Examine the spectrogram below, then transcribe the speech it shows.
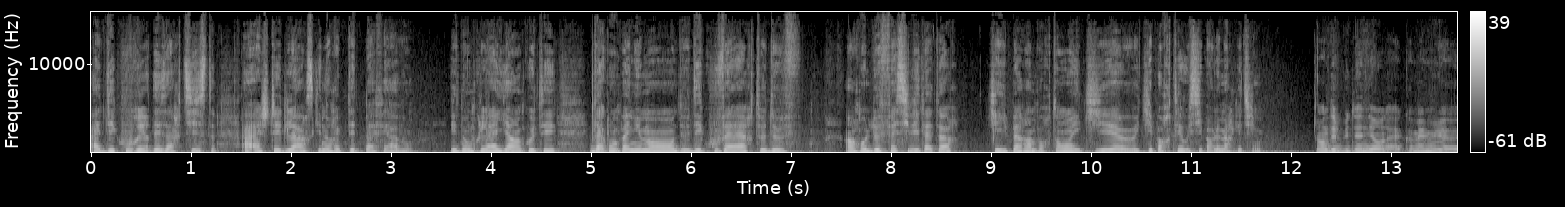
à découvrir des artistes, à acheter de l'art, ce qu'ils n'auraient peut-être pas fait avant. Et donc là, il y a un côté d'accompagnement, de découverte, de un rôle de facilitateur qui est hyper important et qui est, euh, qui est porté aussi par le marketing. En début d'année, on a quand même eu euh,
